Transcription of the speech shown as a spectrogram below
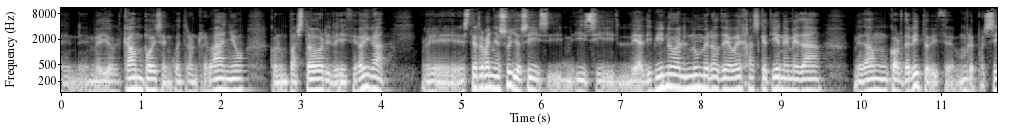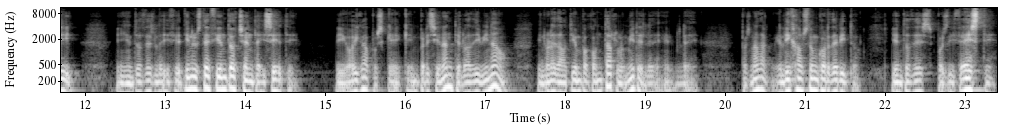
en, medio del campo y se encuentra un rebaño con un pastor y le dice, oiga, eh, este rebaño es suyo, sí, y si le adivino el número de ovejas que tiene, me da, me da un corderito. Y dice, hombre, pues sí. Y entonces le dice, tiene usted 187. Digo, oiga, pues qué, qué impresionante, lo ha adivinado. Y no le he dado tiempo a contarlo. Mire, le, pues nada, elija usted un corderito. Y entonces, pues dice, este.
